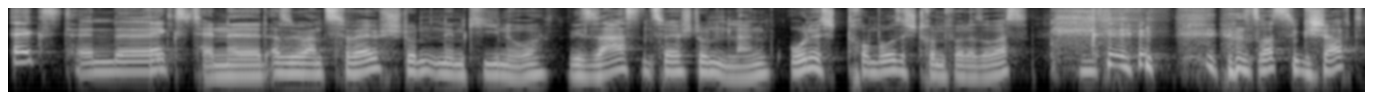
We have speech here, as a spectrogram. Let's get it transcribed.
Extended. Extended. Also wir waren zwölf Stunden im Kino. Wir saßen zwölf Stunden lang, ohne Thrombosestrümpfe oder sowas. wir haben es trotzdem geschafft.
